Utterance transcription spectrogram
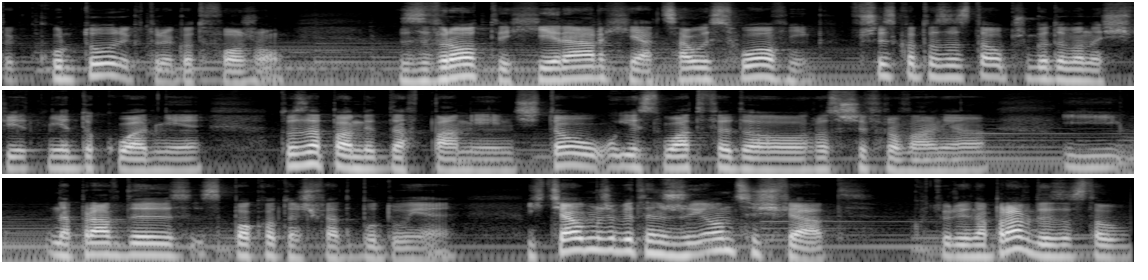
Te kultury, które go tworzą, zwroty, hierarchia, cały słownik, wszystko to zostało przygotowane świetnie, dokładnie. To zapamięta w pamięć, to jest łatwe do rozszyfrowania i naprawdę spoko ten świat buduje. I chciałbym, żeby ten żyjący świat, który naprawdę został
